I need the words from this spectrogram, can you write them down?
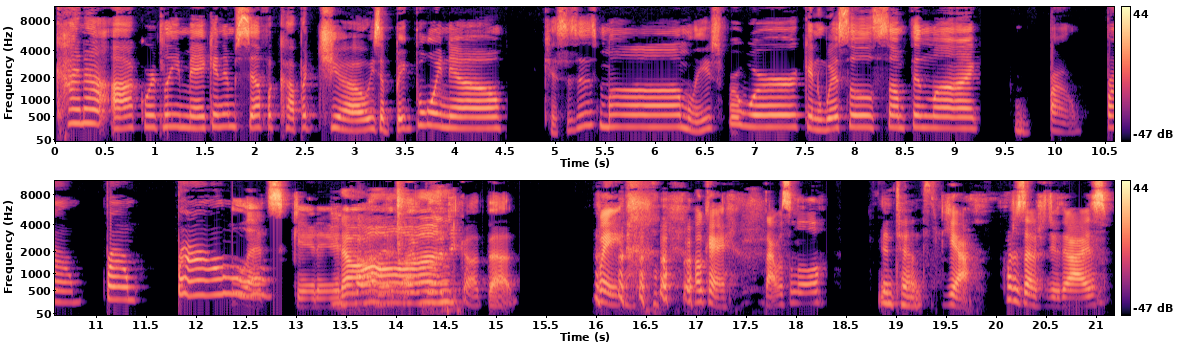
kind of awkwardly making himself a cup of joe. He's a big boy now. Kisses his mom, leaves for work, and whistles something like, bow, bow, bow, bow. Let's get it You got it. I'm on. glad you got that. Wait. okay, that was a little. Intense. Yeah. What does that have to do with the eyes?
